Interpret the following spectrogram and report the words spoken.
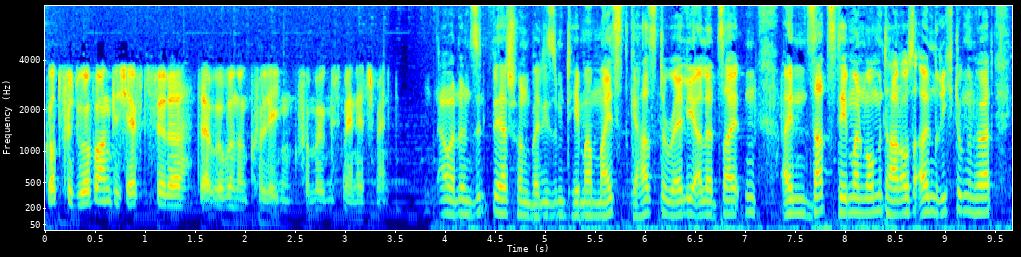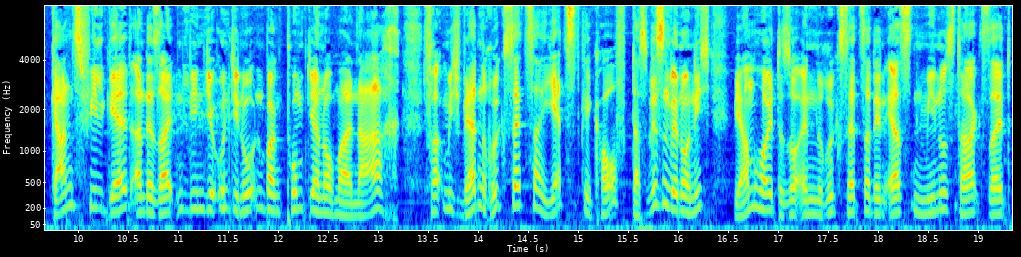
Gottfried Urban, Geschäftsführer der Urban und Kollegen Vermögensmanagement. Aber dann sind wir ja schon bei diesem Thema meist gehasste Rallye aller Zeiten. Ein Satz, den man momentan aus allen Richtungen hört. Ganz viel Geld an der Seitenlinie und die Notenbank pumpt ja nochmal nach. Frag mich, werden Rücksetzer jetzt gekauft? Das wissen wir noch nicht. Wir haben heute so einen Rücksetzer, den ersten Minustag seit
